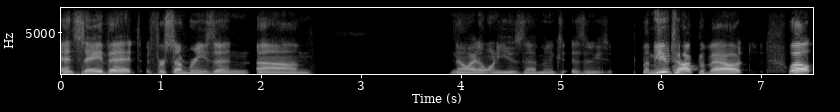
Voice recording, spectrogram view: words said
and say that for some reason um, no, I don't want to use them as an Let me Utah. talk about well,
